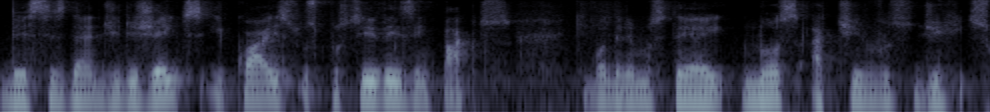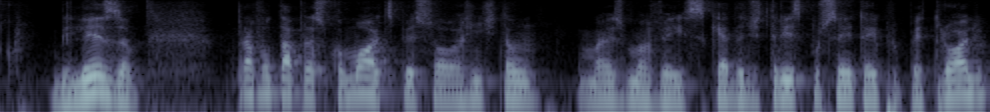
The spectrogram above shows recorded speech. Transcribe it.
desses né, dirigentes e quais os possíveis impactos que poderemos ter aí nos ativos de risco. Beleza? Para voltar para as commodities, pessoal, a gente então, mais uma vez, queda de 3% aí para o petróleo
